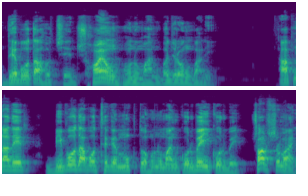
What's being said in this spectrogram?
দেবতা হচ্ছেন স্বয়ং হনুমান বজরংবালী। আপনাদের বিপদ আপদ থেকে মুক্ত হনুমান করবেই করবে, সব সময়।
